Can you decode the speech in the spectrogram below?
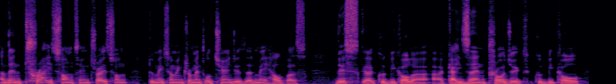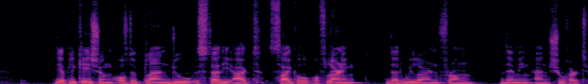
and then try something, try some, to make some incremental changes that may help us. This uh, could be called a, a Kaizen project, could be called the application of the Plan, Do, Study, Act cycle of learning that we learned from Deming and Shewhart.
